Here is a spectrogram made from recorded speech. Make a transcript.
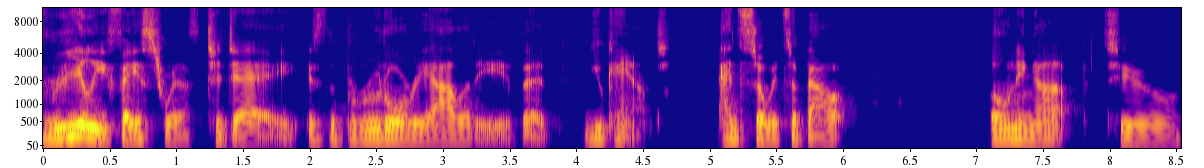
really faced with today is the brutal reality that you can't. And so it's about owning up to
